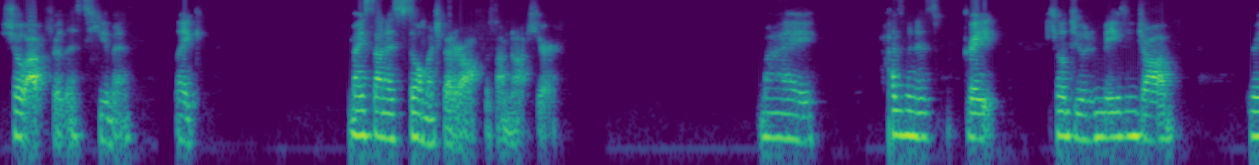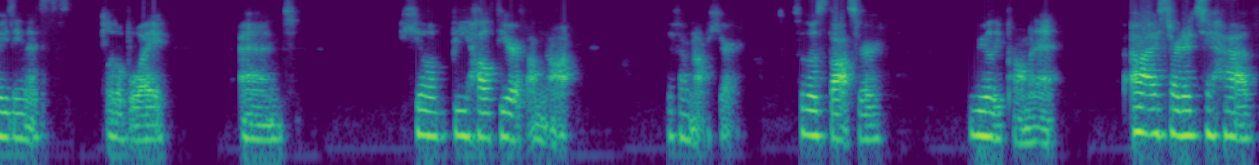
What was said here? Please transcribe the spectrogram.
show up for this human? Like, my son is so much better off if I'm not here. My husband is great. He'll do an amazing job raising this little boy and he'll be healthier if I'm not if I'm not here. So those thoughts were really prominent. I started to have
